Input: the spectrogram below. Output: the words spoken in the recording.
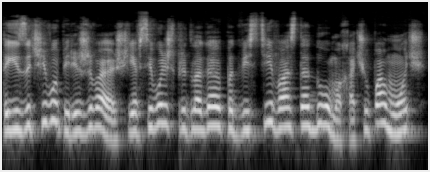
«Ты из-за чего переживаешь? Я всего лишь предлагаю подвести вас до дома. Хочу помочь».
